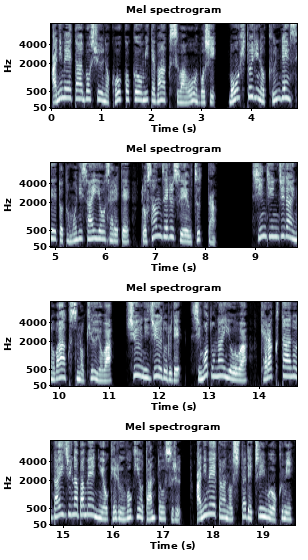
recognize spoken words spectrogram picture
アニメーター募集の広告を見てバークスは応募し、もう一人の訓練生と共に採用されて、ロサンゼルスへ移った。新人時代のバークスの給与は週20ドルで仕事内容はキャラクターの大事な場面における動きを担当する。アニメーターの下でチームを組み、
